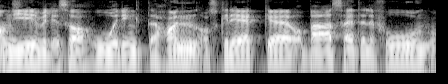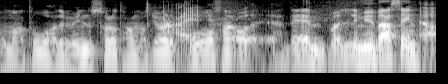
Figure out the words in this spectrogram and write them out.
Angivelig sa hun ringte han og skrek og bæsa i telefonen om at hun hadde munnsår, at han måtte hjelpe henne. og sånn. Og det er veldig mye bæsing. Ja.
